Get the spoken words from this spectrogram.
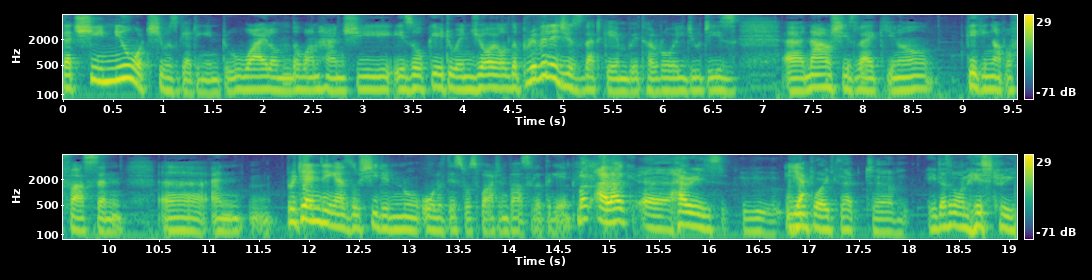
that she knew what she was getting into, while on the one hand, she is okay to enjoy all the privileges that came with her royal duties. Uh, now she's like, you know, kicking up a fuss and uh, and pretending as though she didn't know all of this was part and parcel of the game. But I like uh, Harry's view- Yeah. viewpoint that um, he doesn't want history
